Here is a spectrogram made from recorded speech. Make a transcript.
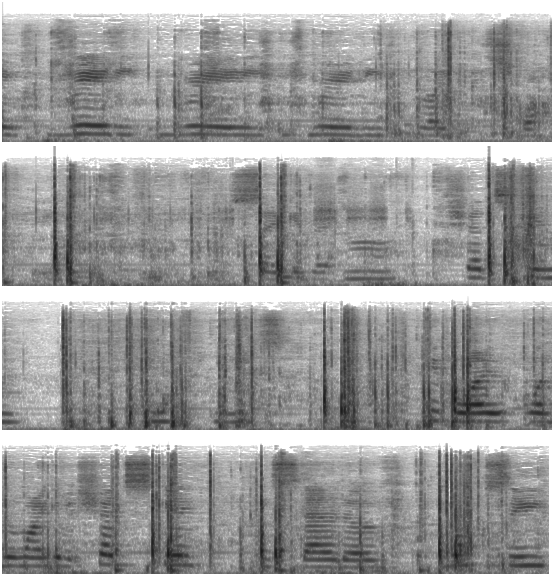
I really, really, really like Scrafty. So give it mm, shed skin, lefties. People are wondering why I give it shed skin instead of Moxie.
